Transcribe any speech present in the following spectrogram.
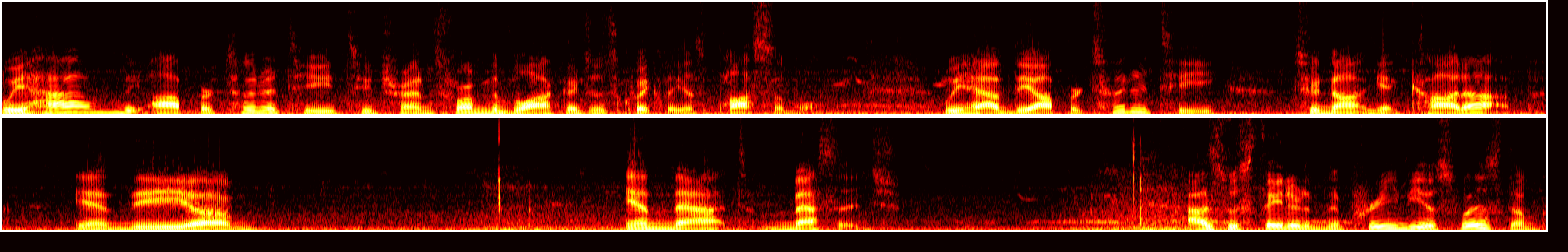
we have the opportunity to transform the blockage as quickly as possible. We have the opportunity to not get caught up in the um, in that message as was stated in the previous wisdom,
